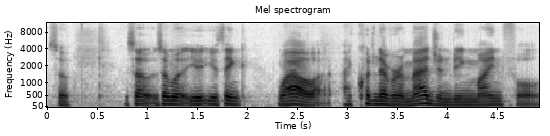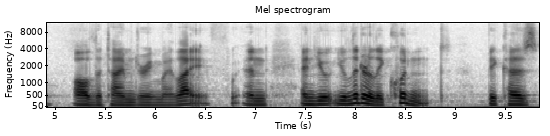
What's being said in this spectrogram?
So, so some, you, you think, wow, I could never imagine being mindful all the time during my life. And, and you, you literally couldn't, because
